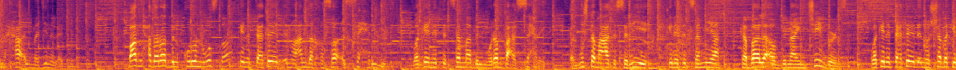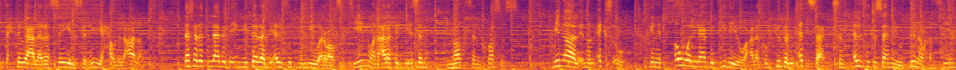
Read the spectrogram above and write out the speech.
أنحاء المدينة القديمة. بعض الحضارات بالقرون الوسطى كانت تعتقد إنه عندها خصائص سحرية. وكانت تتسمى بالمربع السحري. والمجتمعات السرية كانت تسميها Kabbalah of the nine chambers وكانت تعتقد إنه الشبكة بتحتوي على رسائل سرية حول العالم. انتشرت اللعبة بإنجلترا ب 1864 وانعرفت باسم noughts and crosses مين قال إنه ال XO كانت أول لعبة فيديو على كمبيوتر ال EDSAC سنة 1952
